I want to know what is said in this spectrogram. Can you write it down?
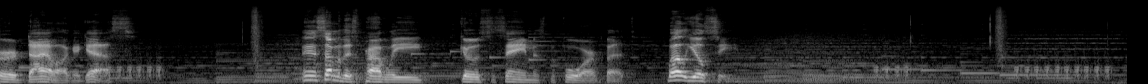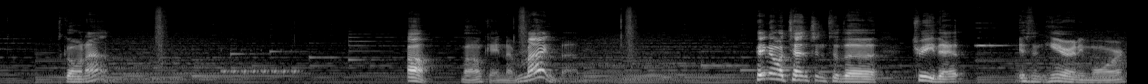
Or dialogue, I guess. Eh, some of this probably goes the same as before, but, well, you'll see. What's going on? Oh, well, okay, never mind then. Pay no attention to the tree that isn't here anymore,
